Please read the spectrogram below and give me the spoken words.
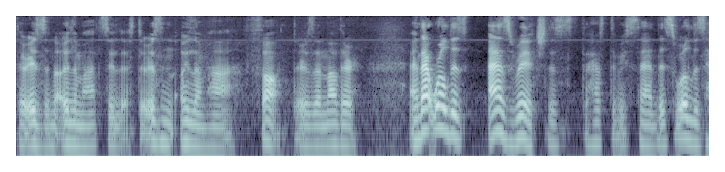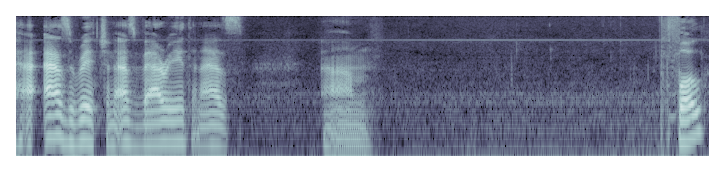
There is an Olam HaTzilis. There is an Olam HaThought. There is another. And that world is as rich, this has to be said, this world is ha- as rich and as varied and as um, full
